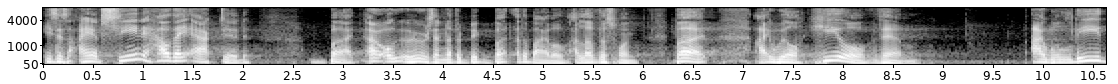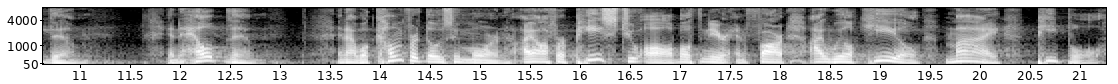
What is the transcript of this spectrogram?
He says, I have seen how they acted, but, oh, oh here's another big but of the Bible. I love this one. But I will heal them, I will lead them and help them, and I will comfort those who mourn. I offer peace to all, both near and far. I will heal my people.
